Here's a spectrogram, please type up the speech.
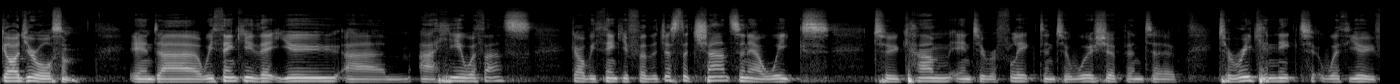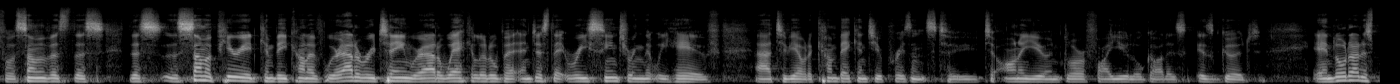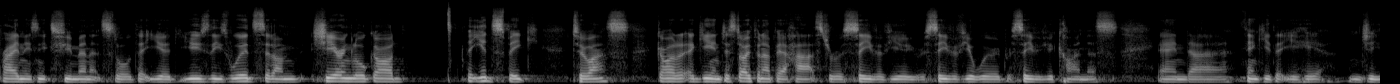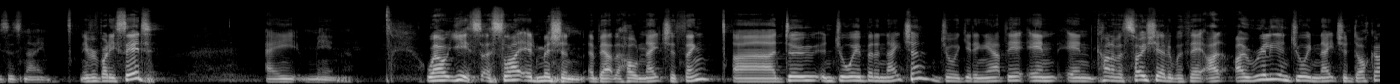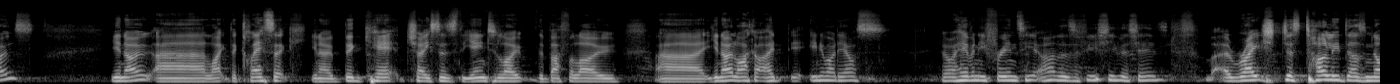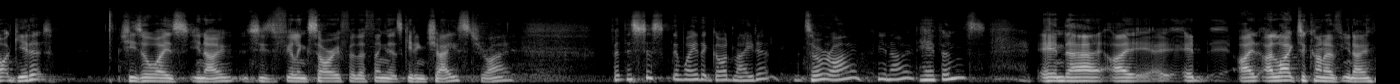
God, you're awesome. And uh, we thank you that you um, are here with us. God, we thank you for the, just the chance in our weeks to come and to reflect and to worship and to, to reconnect with you. For some of us, this, this, this summer period can be kind of, we're out of routine, we're out of whack a little bit, and just that recentering that we have uh, to be able to come back into your presence to, to honor you and glorify you, Lord God, is, is good. And Lord, I just pray in these next few minutes, Lord, that you'd use these words that I'm sharing, Lord God, that you'd speak to us. God, again, just open up our hearts to receive of you, receive of your word, receive of your kindness. And uh, thank you that you're here. In Jesus' name. And everybody said, Amen. Well, yes, a slight admission about the whole nature thing. Uh, do enjoy a bit of nature, enjoy getting out there, and, and kind of associated with that, I, I really enjoy nature docos you know, uh, like the classic, you know, big cat chases the antelope, the buffalo. Uh, you know, like I, anybody else? Do I have any friends here? Oh, there's a few sheep sheds. Rach just totally does not get it. She's always, you know, she's feeling sorry for the thing that's getting chased, right? But that's just the way that God made it. It's all right, you know, it happens. And uh, I, it, I, I like to kind of, you know,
